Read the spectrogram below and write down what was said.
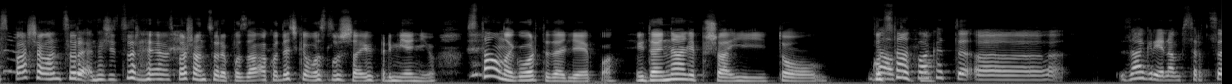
Spašavam cure. Znači, cure, spašavam cure po za... Ako dečke ovo slušaju i primjenjuju. Stalno je govorite da je lijepa. I da je najljepša i to... Da, to Konstantno. fakat uh, zagrije nam srce.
